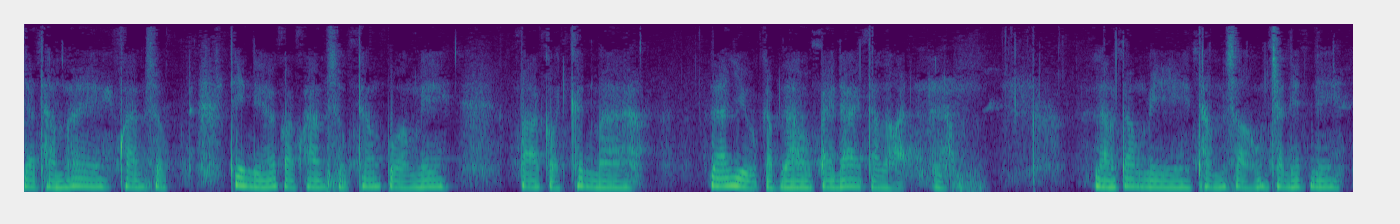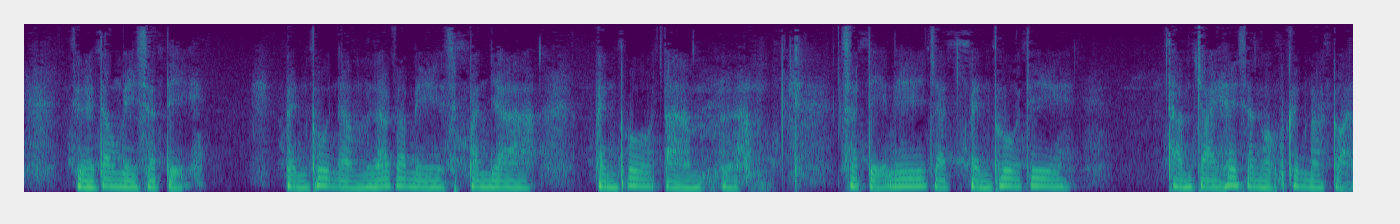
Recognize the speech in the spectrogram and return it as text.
จะทำให้ความสุข ที่เหนือกว่าความสุขทั้งปวงนี้ ปรากฏขึ้นมา และอยู่กับเราไปได้ตลอด เราต้องมีธรรมสองชนิดนี้ คือต้องมีสติ เป็นผู้นำแล้วก็มีปัญญาเป็นผู้ตาม สตินี้จะเป็นผู้ที่ทำใจให้สงบขึ้นมาก่อน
